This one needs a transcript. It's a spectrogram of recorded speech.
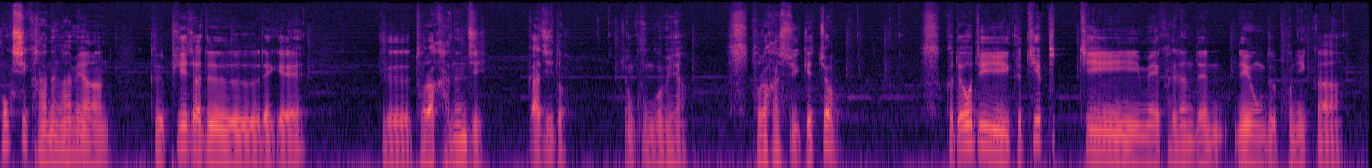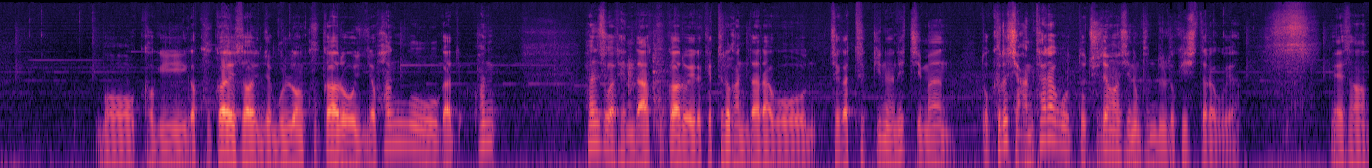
혹시 가능하면 그 피해자들에게 그 돌아가는지까지도 좀 궁금해요. 돌아갈 수 있겠죠? 근데 어디 그 TF 팀에 관련된 내용들 보니까 뭐 거기가 국가에서 이제 물론 국가로 이제 환구가 환 환수가 된다 국가로 이렇게 들어간다라고 제가 듣기는 했지만 또 그렇지 않다라고 또 주장하시는 분들도 계시더라고요. 그래서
